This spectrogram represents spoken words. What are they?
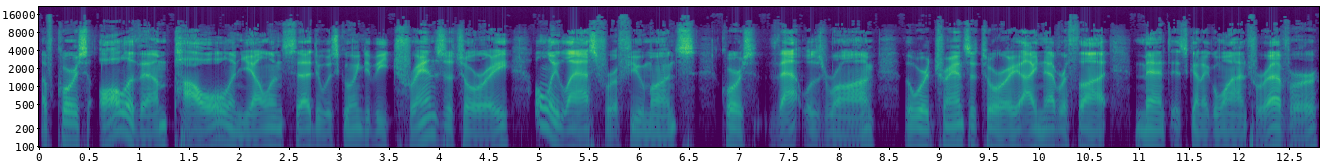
Of course all of them powell and yellen said it was going to be transitory only last for a few months. Of course that was wrong. The word transitory i never thought meant it's going to go on forever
